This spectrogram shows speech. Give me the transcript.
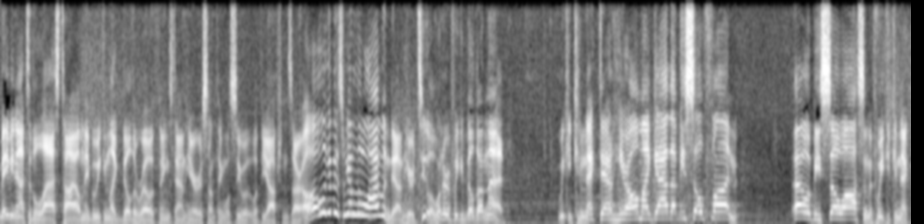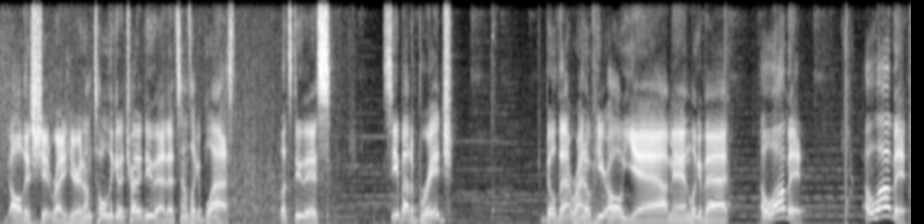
Maybe not to the last tile. Maybe we can, like, build a row of things down here or something. We'll see what, what the options are. Oh, look at this. We got a little island down here, too. I wonder if we can build on that. We could connect down here. Oh, my God. That'd be so fun. That would be so awesome if we could connect all this shit right here. And I'm totally going to try to do that. That sounds like a blast. Let's do this. See about a bridge? Build that right over here. Oh, yeah, man. Look at that. I love it. I love it.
